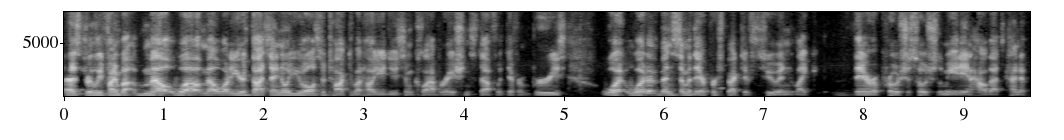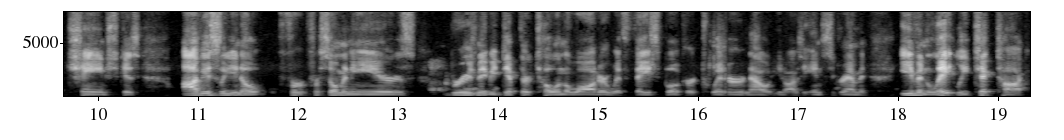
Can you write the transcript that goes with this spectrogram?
That's really fun. But Mel, well, Mel, what are your thoughts? I know you also talked about how you do some collaboration stuff with different breweries. What what have been some of their perspectives too, and like their approach to social media and how that's kind of changed? Because obviously, you know, for for so many years, breweries maybe dip their toe in the water with Facebook or Twitter. Now, you know, obviously Instagram and even lately TikTok.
